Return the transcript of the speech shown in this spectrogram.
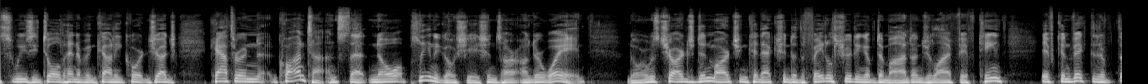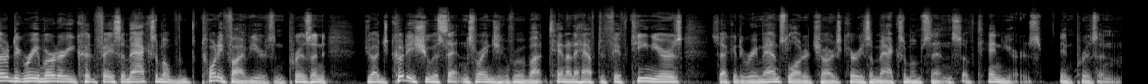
Sweasy told Hennepin County Court Judge Catherine Quaintance that no plea negotiations are underway. Noor was charged in March in connection to the fatal shooting of Damond on July 15th. If convicted of third degree murder, he could face a maximum of 25 years in prison. Judge could issue a sentence ranging from about 10 and a half to 15 years. Second degree manslaughter charge carries a maximum sentence of 10 years in prison.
